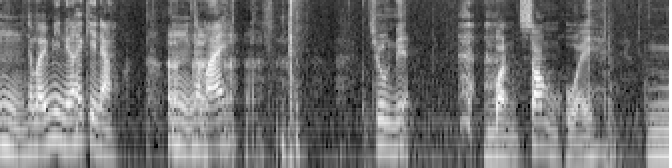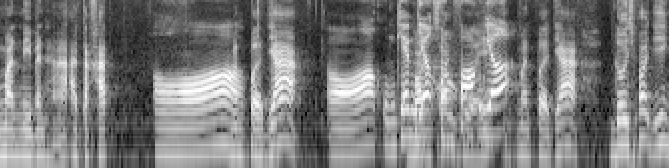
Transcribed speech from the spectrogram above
อืมทำไมไม่มีเนื้อให้กินอะ อืมทำไม ช่วงนี้บ่อนซ่องหวย มันมีปัญหาอัตคัด อ๋อ มันเปิดยาก อ๋อ คุมเข้มเยอะบ่คนฟ้องเยอะ มันเปิดยาก โดยเฉพาะยิ่ง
